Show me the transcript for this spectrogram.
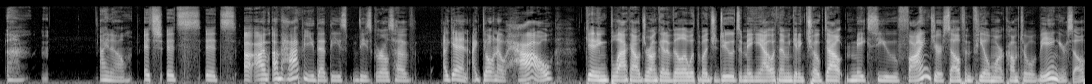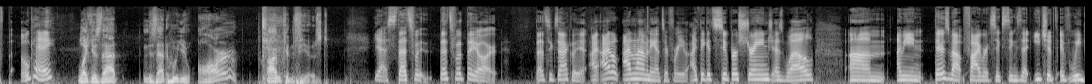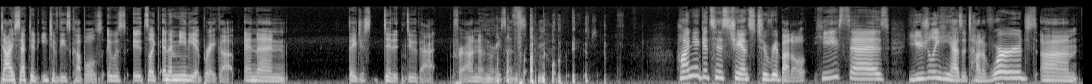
I know. It's it's it's I'm I'm happy that these these girls have again, I don't know how getting blackout drunk at a villa with a bunch of dudes and making out with them and getting choked out makes you find yourself and feel more comfortable being yourself. But okay. Like, is that is that who you are? I'm confused. Yes, that's what that's what they are. That's exactly it. I, I don't I don't have an answer for you. I think it's super strange as well. Um, I mean, there's about five or six things that each of if we dissected each of these couples, it was it's like an immediate breakup, and then they just didn't do that for unknown reasons. For unknown reason. Hanya gets his chance to rebuttal. He says usually he has a ton of words, um,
